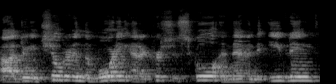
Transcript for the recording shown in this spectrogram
uh, doing children in the morning at a Christian school, and then in the evening,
